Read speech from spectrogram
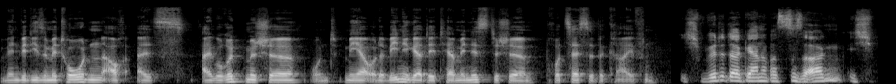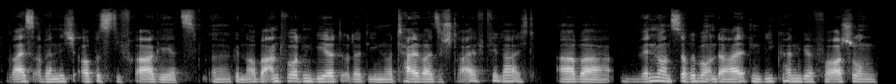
wenn wir diese Methoden auch als algorithmische und mehr oder weniger deterministische Prozesse begreifen. Ich würde da gerne was zu sagen. Ich weiß aber nicht, ob es die Frage jetzt äh, genau beantworten wird oder die nur teilweise streift vielleicht. Aber wenn wir uns darüber unterhalten, wie können wir Forschung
